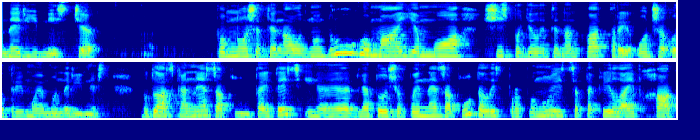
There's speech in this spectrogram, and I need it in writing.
нерівність помножити на одну другу, маємо 6 поділити на 2, 3. Отже, отримуємо нерівність. Будь ласка, не заплутайтесь. І е, Для того, щоб ви не заплутались, пропонується такий лайфхак.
